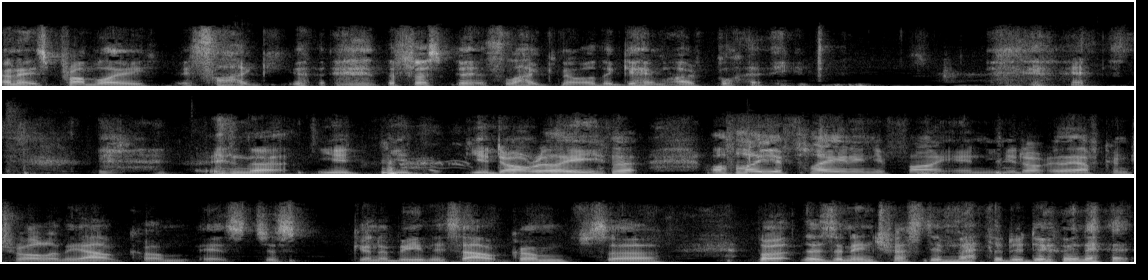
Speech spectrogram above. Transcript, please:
And it's probably it's like the first bit. bit's like no other game I've played. In that you, you you don't really although you're playing and you're fighting, you don't really have control of the outcome. It's just going to be this outcome. So, but there's an interesting method of doing it.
